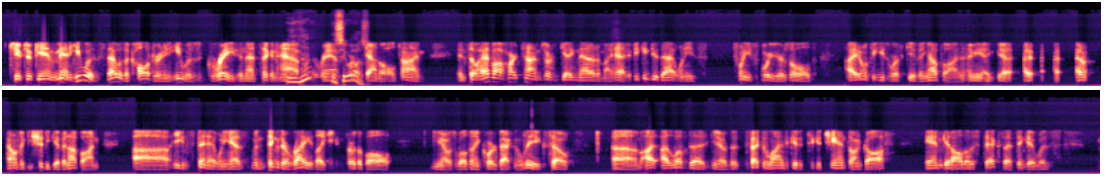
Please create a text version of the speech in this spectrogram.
Championship game, man, he was that was a cauldron, and he was great in that second half. Mm-hmm. When the Rams yes, were down the whole time, and so I have a hard time sort of getting that out of my head. If he can do that when he's 24 years old, I don't think he's worth giving up on. I mean, I, I, I, I don't, I don't think he should be given up on. Uh, he can spin it when he has when things are right. Like he can throw the ball, you know, as well as any quarterback in the league. So um, I, I love the you know the fact that the Lions get to take a chance on Goff and get all those picks. I think it was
